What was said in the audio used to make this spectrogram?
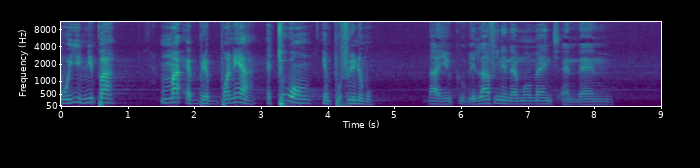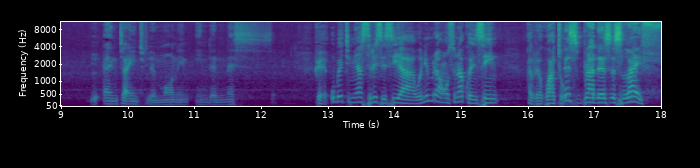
woyi nipa ma ɛbrɛ bɔne a ɛto wɔn mpofiri no mu Now you could be laughing in a moment and then you enter into the morning in the next. Hwɛ wobɛtumi asere sesi a w'anim ra wo so na kwansin awerɛho ato This, brothers, is life.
